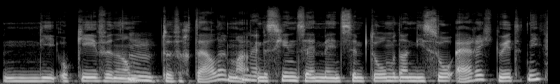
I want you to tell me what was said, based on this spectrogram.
niet oké vinden om te vertellen. Maar Nee. misschien zijn mijn symptomen dan niet zo erg, ik weet het niet.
